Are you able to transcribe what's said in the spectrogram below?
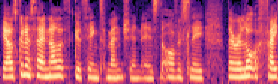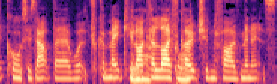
Yeah, I was going to say another good thing to mention is that obviously there are a lot of fake courses out there which can make you yeah, like a life God. coach in five minutes.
